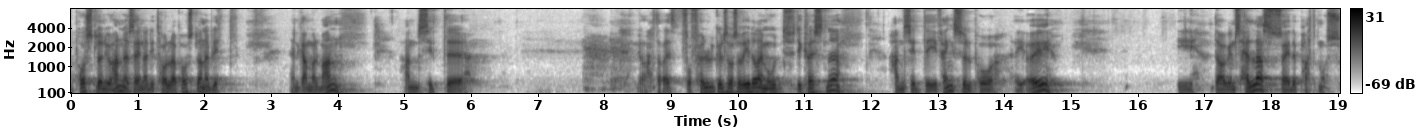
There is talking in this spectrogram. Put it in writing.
apostelen Johannes, en av de tolv apostlene, er blitt en gammel mann. Han sitter ja, Det er forfølgelse osv. mot de kristne. Han sitter i fengsel på ei øy. I dagens Hellas så er det Patmos.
